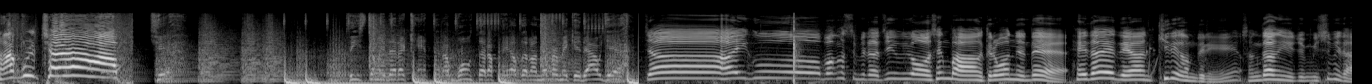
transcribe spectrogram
다굴찹. 자 아이고 반갑습니다. 지금 이거 생방 들어왔는데 해다에 대한 기대감들이 상당히 좀 있습니다.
